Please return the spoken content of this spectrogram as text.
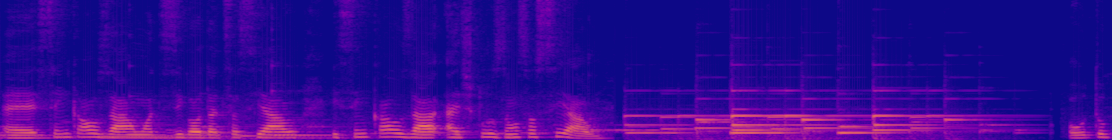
é, sem causar uma desigualdade social e sem causar a exclusão social. Outro,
